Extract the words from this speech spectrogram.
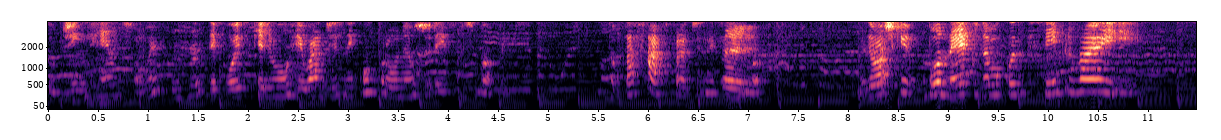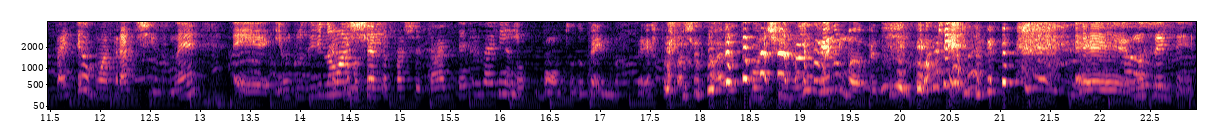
o Jim Henson, né? Uhum. Depois que ele morreu, a Disney comprou né, os direitos dos Muppets. Então tá fácil pra Disney fazer É. Muppets. Mas eu acho que bonecos é uma coisa que sempre vai, vai ter algum atrativo, né? É, eu inclusive não Pra uma achei. certa faixa etária sempre vai ser Sim, bom. bom, tudo bem, uma certa faixa etária. Eu continuo vendo Muppets, mas ok. É, não sei se,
